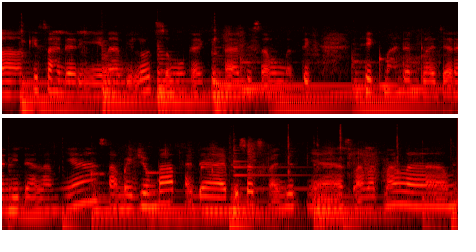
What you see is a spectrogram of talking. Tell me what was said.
uh, kisah dari Nabi Lut. Semoga kita bisa memetik hikmah dan pelajaran di dalamnya. Sampai jumpa pada episode selanjutnya. Selamat malam.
